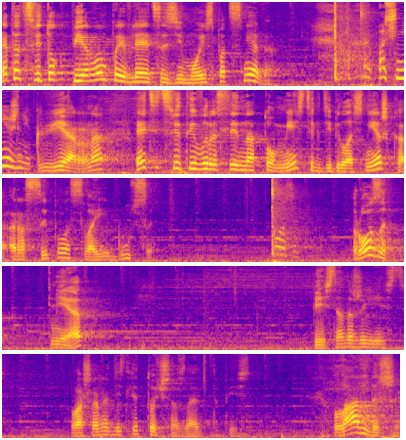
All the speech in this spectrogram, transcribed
Этот цветок первым появляется зимой из-под снега. Подснежник. Верно. Эти цветы выросли на том месте, где Белоснежка рассыпала свои бусы. Розы? Нет. Песня даже есть. Ваши родители точно знают эту песню. Ландыши.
